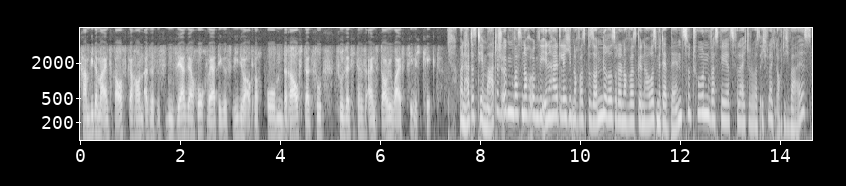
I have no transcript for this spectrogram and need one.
haben wieder mal eins rausgehauen. Also es ist ein sehr, sehr hochwertiges Video, auch noch oben drauf dazu, zusätzlich, dass es einen Story-wise ziemlich kickt. Und hat es thematisch irgendwas noch irgendwie inhaltlich, noch was Besonderes oder noch was Genaues mit der Band zu tun, was wir jetzt vielleicht oder was ich vielleicht auch nicht weiß?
